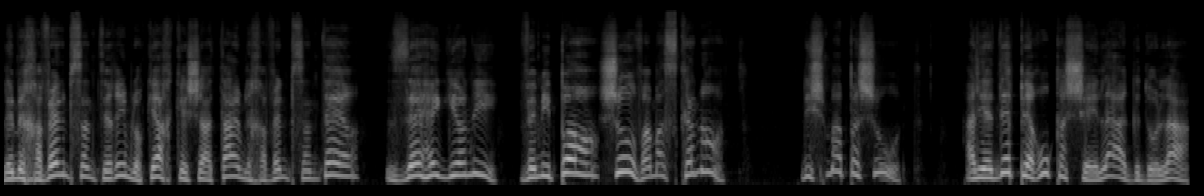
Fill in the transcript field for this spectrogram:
למכוון פסנתרים לוקח כשעתיים לכוון פסנתר, זה הגיוני. ומפה, שוב, המסקנות. נשמע פשוט. על ידי פירוק השאלה הגדולה,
